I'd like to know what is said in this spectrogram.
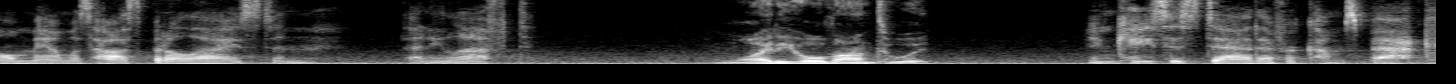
Old man was hospitalized, and then he left. Why'd he hold on to it? In case his dad ever comes back.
